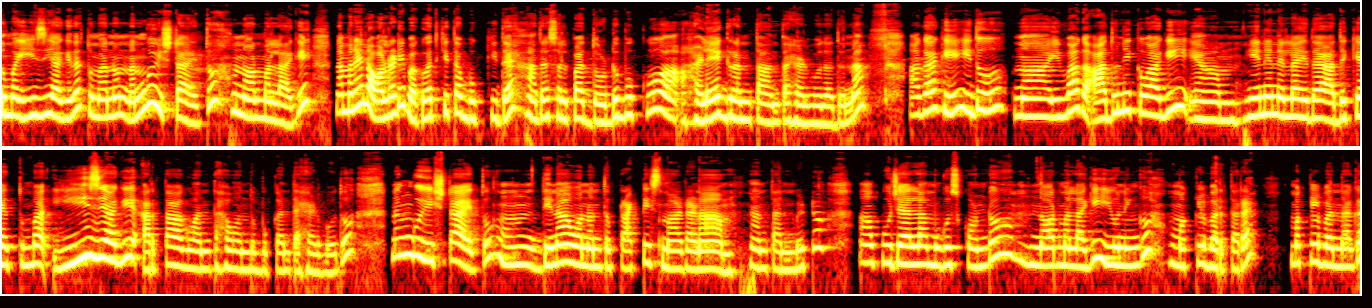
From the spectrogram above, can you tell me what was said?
ತುಂಬ ಆಗಿದೆ. ತುಂಬಾ ನನಗೂ ಇಷ್ಟ ಆಯಿತು. ನಾರ್ಮಲ್ಲಾಗಿ ನಮ್ಮ ಮನೇಲಿ ಆಲ್ರೆಡಿ ಭಗವದ್ಗೀತಾ ಬುಕ್ ಇದೆ. ಆದರೆ ಸ್ವಲ್ಪ ದೊಡ್ಡ ಬುಕ್ಕು ಹಳೆ ಗ್ರಂಥ ಅಂತ ಹೇಳ್ಬೋದು ಅದನ್ನು. ಹಾಗಾಗಿ ಇದು ಇವಾಗ ಆಧುನಿಕವಾಗಿ ಏನೇನೆಲ್ಲ ಇದೆ ಅದಕ್ಕೆ ತುಂಬ ಈಸಿಯಾಗಿ ಅರ್ಥ ಆಗುವಂತಹ ಒಂದು ಬುಕ್ ಅಂತ ಹೇಳ್ಬೋದು. ನನಗೂ ಇಷ್ಟ ಆಯಿತು. ದಿನ ಒಂದೊಂದು ಪ್ರಾಕ್ಟೀಸ್ ಮಾಡೋಣ ಅಂತ ಅಂದ್ಬಿಟ್ಟು ಪೂಜೆ ಎಲ್ಲ ಮುಗಿಸ್ಕೊಂಡು ನಾರ್ಮಲಾಗಿ ಈವ್ನಿಂಗು ಮಕ್ಕಳು ಬರ್ತಾರೆ. ಮಕ್ಕಳು ಬಂದಾಗ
